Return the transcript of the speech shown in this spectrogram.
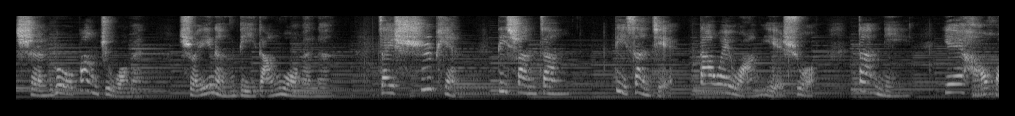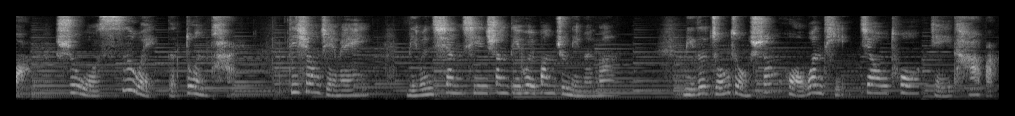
神若帮助我们，谁能抵挡我们呢？在诗篇第三章第三节，大卫王也说：“但你。”耶和华是我思维的盾牌，弟兄姐妹，你们相信上帝会帮助你们吗？你的种种生活问题交托给他吧。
